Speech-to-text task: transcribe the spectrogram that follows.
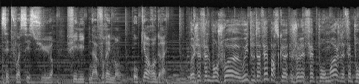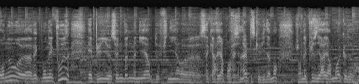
cette fois c'est sûr, Philippe n'a vraiment aucun regret. Moi, j'ai fait le bon choix, euh, oui, tout à fait, parce que je l'ai fait pour moi, je l'ai fait pour nous euh, avec mon épouse. Et puis, euh, c'est une bonne manière de finir euh, sa carrière professionnelle, puisqu'évidemment, j'en ai plus derrière moi que devant.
